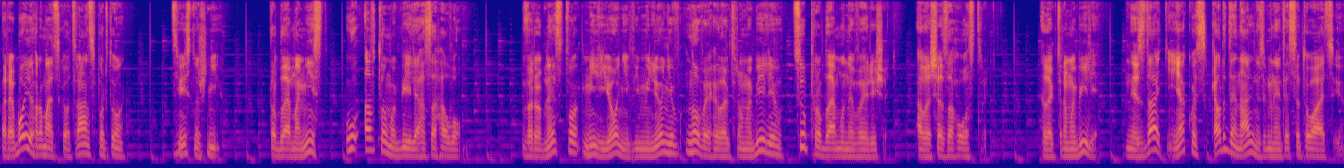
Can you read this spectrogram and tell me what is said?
перебої громадського транспорту. Звісно ж, ні. Проблема міст у автомобілях загалом. Виробництво мільйонів і мільйонів нових електромобілів цю проблему не вирішить, а лише загострить. Електромобілі не здатні якось кардинально змінити ситуацію,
